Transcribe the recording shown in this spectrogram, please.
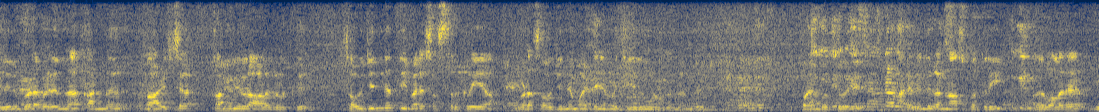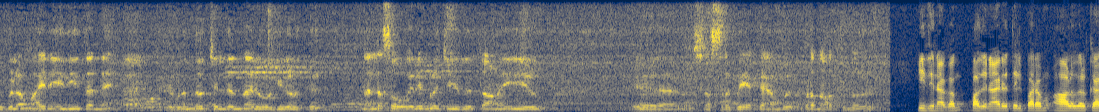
ഇതിൽ ഇവിടെ വരുന്ന കണ്ണ് കാഴ്ച കമ്മിയുള്ള ആളുകൾക്ക് സൗജന്യ തിമര ശസ്ത്രക്രിയ ഇവിടെ സൗജന്യമായിട്ട് ഞങ്ങൾ ചെയ്തു കൊടുക്കുന്നുണ്ട്. കോയമ്പത്തൂർ അരവിന്ദ് കണ്ണാസ്പത്രി അത് വളരെ വിപുലമായ രീതിയിൽ തന്നെ ഇവിടുന്ന് ചെല്ലുന്ന രോഗികൾക്ക് നല്ല സൗകര്യങ്ങൾ ചെയ്തിട്ടാണ് ഈ ശസ്ത്രക്രിയ ക്യാമ്പ് ഇവിടെ നടത്തുന്നത്. ഇതിനകം പതിനായിരത്തിൽ പരം ആളുകൾക്ക്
